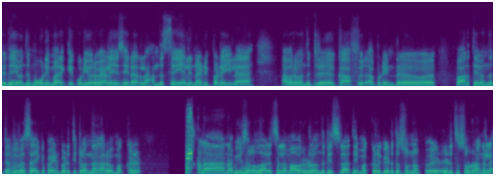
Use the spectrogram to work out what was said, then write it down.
விதையை வந்து மூடி மறைக்கக்கூடிய ஒரு வேலையை செய்கிறாருல அந்த செயலின் அடிப்படையில் அவர் வந்துட்டு காஃபிர் அப்படின்ட்டு வார்த்தை வந்துட்டு விவசாயிக்கு பயன்படுத்திட்டு வந்தாங்க அரபு மக்கள். ஆனால் நபி சொல்லா அலைஹி வஸல்லம் அவர்கள் வந்துட்டு இஸ்லாத்தை மக்களுக்கு எடுத்து சொன்ன எடுத்து சொல்கிறாங்கல்ல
